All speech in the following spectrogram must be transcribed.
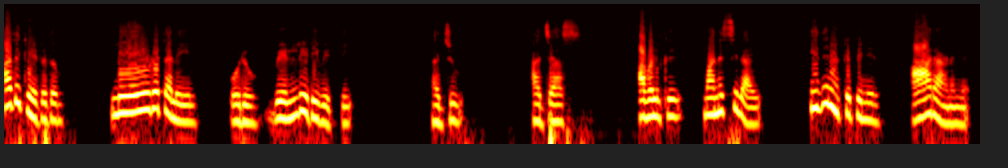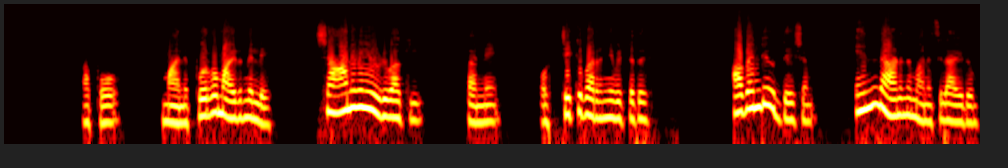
അത് കേട്ടതും ലിയയുടെ തലയിൽ ഒരു വെള്ളിടി വെട്ടി. അജു അജാസ്. അവൾക്ക് മനസ്സിലായി. ഇതിനൊക്കെ പിന്നിൽ ആരാണെന്ന്. അപ്പോ മനഃപൂർവമായിരുന്നില്ലേ? ഷാനുവിനെ ഒഴിവാക്കി തന്നെ ഒറ്റയ്ക്ക് പറഞ്ഞു വിട്ടത്. അവന്റെ ഉദ്ദേശം എന്താണെന്ന് മനസ്സിലായതും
